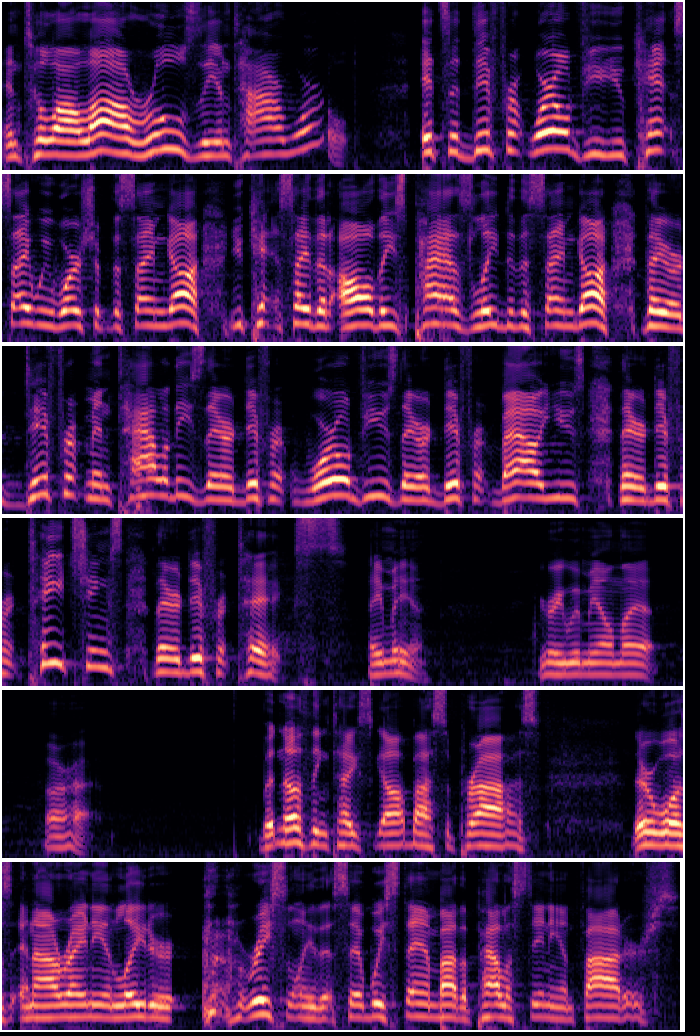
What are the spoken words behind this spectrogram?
until Allah rules the entire world. It's a different worldview. You can't say we worship the same God. You can't say that all these paths lead to the same God. They are different mentalities, they are different worldviews, they are different values, they are different teachings, they are different texts. Amen. Agree with me on that? All right. But nothing takes God by surprise. There was an Iranian leader recently that said, We stand by the Palestinian fighters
